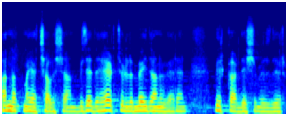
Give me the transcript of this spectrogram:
anlatmaya çalışan, bize de her türlü meydanı veren bir kardeşimizdir.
